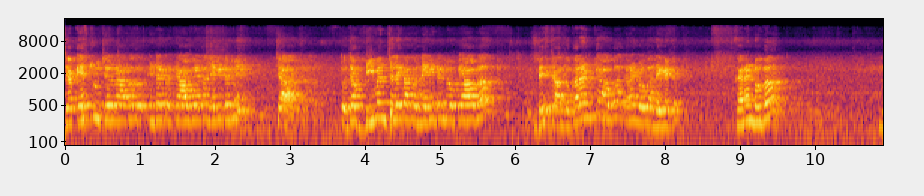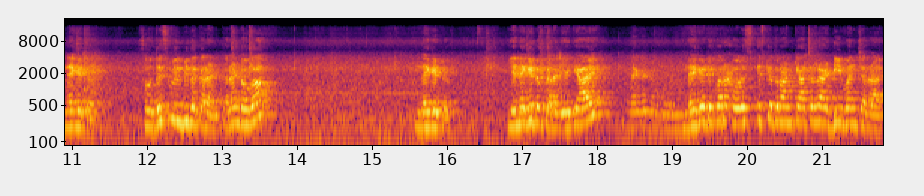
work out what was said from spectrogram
जब S2 चल रहा था तो इंडक्टर क्या हो गया था नेगेटिव में चार्ज तो जब D1 चलेगा तो नेगेटिव में वो क्या होगा डिस्चार्ज तो करंट क्या होगा करंट होगा नेगेटिव करंट होगा negative so this will be the current current होगा नेगेटिव ये नेगेटिव करंट ये क्या है. नेगेटिव करंट और इस, इसके दौरान क्या चल रहा है? D1 चल रहा है।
